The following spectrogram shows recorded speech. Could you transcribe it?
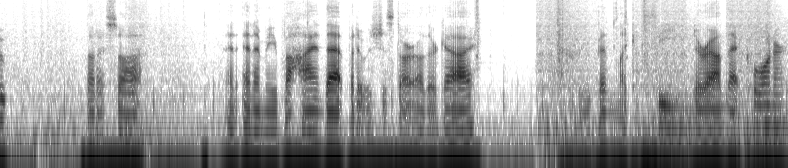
Oop. Thought I saw an enemy behind that, but it was just our other guy. Creeping like a fiend around that corner.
